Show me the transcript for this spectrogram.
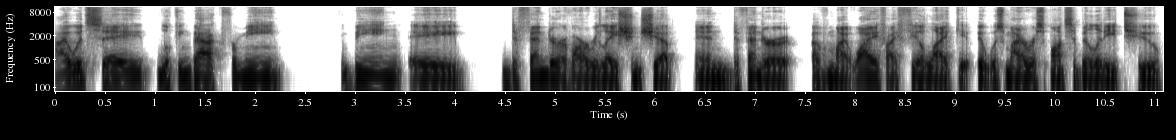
I would say looking back for me being a defender of our relationship and defender of my wife i feel like it, it was my responsibility to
